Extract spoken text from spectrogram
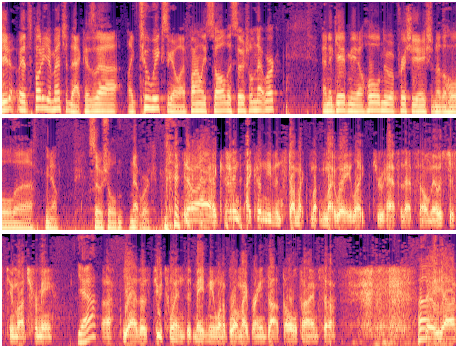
you know, it's funny you mentioned that because uh, like two weeks ago, I finally saw the social network, and it gave me a whole new appreciation of the whole, uh, you know, social network. You know, I, I couldn't. I couldn't even stomach my, my way like through half of that film. It was just too much for me. yeah, Uh, yeah, those two twins. It made me want to blow my brains out the whole time. So they. Uh,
